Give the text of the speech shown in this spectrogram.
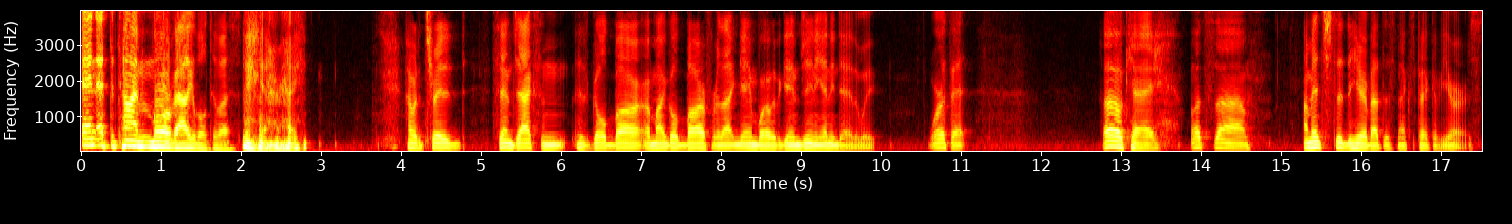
and at the time more valuable to us yeah, right. I would have traded Sam Jackson his gold bar or my gold bar for that Game Boy with a Game Genie any day of the week. Worth it. Okay, let's. Uh, I'm interested to hear about this next pick of yours.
